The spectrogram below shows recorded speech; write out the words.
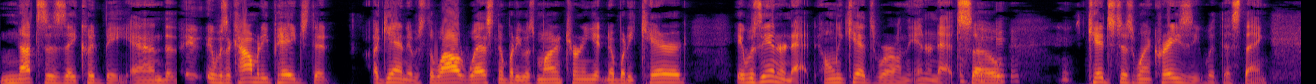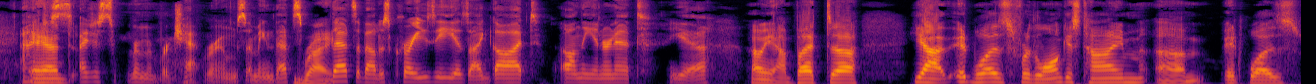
nuts as they could be. And it, it was a comedy page that, again, it was the Wild West. Nobody was monitoring it. Nobody cared. It was the internet. Only kids were on the internet. So kids just went crazy with this thing. I and just, I just remember chat rooms. I mean, that's Right. that's about as crazy as I got on the internet. Yeah. Oh yeah, but uh, yeah, it was for the longest time. Um, it was,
